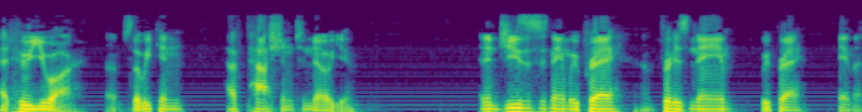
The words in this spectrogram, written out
at who you are, um, so that we can have passion to know you. And in Jesus' name we pray. For his name we pray. Amen.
